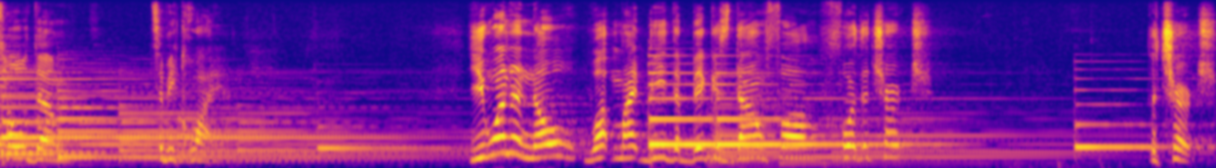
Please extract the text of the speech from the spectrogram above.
told them to be quiet. You want to know what might be the biggest downfall for the church? The church.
